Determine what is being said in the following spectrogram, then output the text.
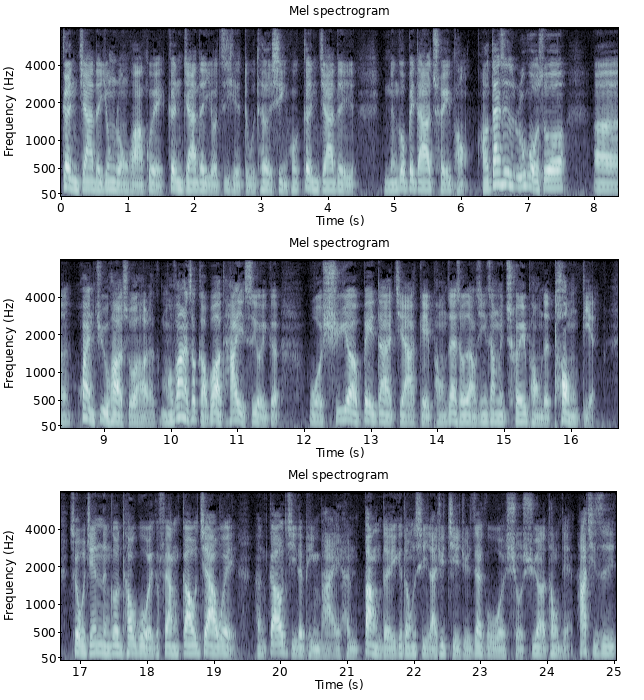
更加的雍容华贵，更加的有自己的独特性，或更加的能够被大家吹捧。好，但是如果说，呃，换句话说好了，某方来说，搞不好它也是有一个。我需要被大家给捧在手掌心上面吹捧的痛点，所以我今天能够透过我一个非常高价位、很高级的品牌、很棒的一个东西来去解决这个我所需要的痛点，它其实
